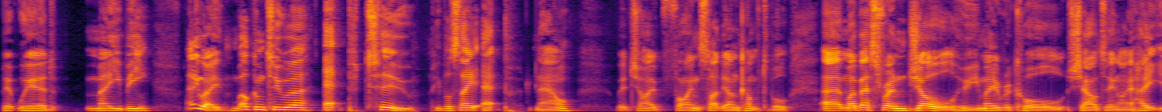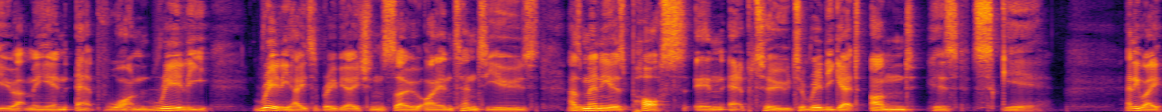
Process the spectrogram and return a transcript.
Bit weird, maybe. Anyway, welcome to uh, EP 2. People say EP now, which I find slightly uncomfortable. Uh, my best friend Joel, who you may recall shouting I hate you at me in EP 1, really, really hates abbreviations, so I intend to use as many as POS in EP 2 to really get und his skeer. Anyway,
